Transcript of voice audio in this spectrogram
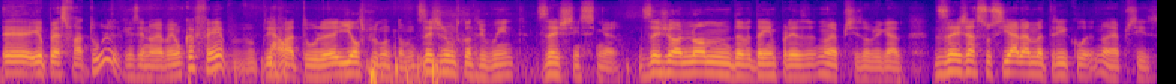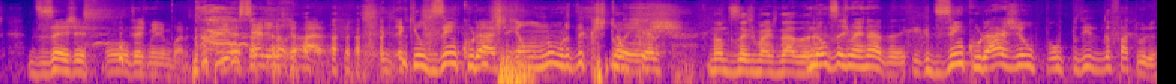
ah, eu peço fatura, quer dizer, não é bem um café, vou pedir fatura e eles perguntam-me: deseja número de contribuinte? Desejo, sim, senhor. Deseja o nome da, da empresa? Não é preciso, obrigado. Deseja associar à matrícula? Não é preciso. Deseja. Hum, desejo-me ir embora. E, a sério, não, repara, aquilo desencoraja, é um número de Não questões. quero, não desejo mais nada. Não desejo mais nada. Que desencoraja o, o pedido da fatura.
